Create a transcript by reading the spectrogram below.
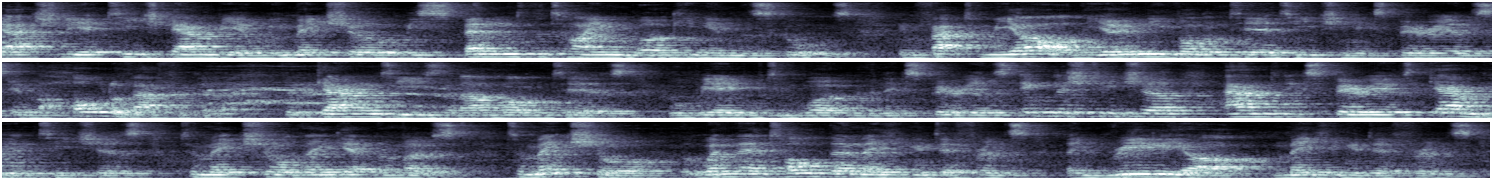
actually at Teach Gambia we make sure that we spend the time working in the schools. In fact, we are the only volunteer teaching experience in the whole of Africa that guarantees that our volunteers will be able to work with an experienced English teacher and an experienced Gambian teachers to make sure they get the most, to make sure that when they're told they're making a difference, they really are making a difference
